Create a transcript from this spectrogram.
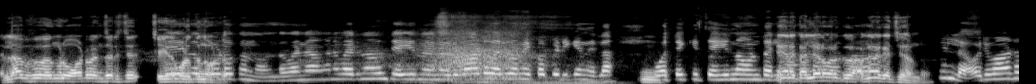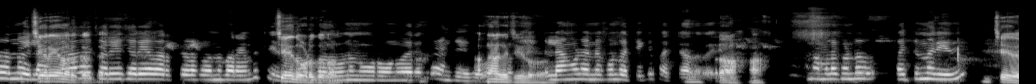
എല്ലാ വിഭവങ്ങളും ഓർഡർ അനുസരിച്ച് ചെയ്തു കൊടുക്കുന്നുണ്ട്. അങ്ങനെ വരുന്നതും ചെയ്യുന്നതിന് ഒരുപാട് വലുതൊന്നും ഇപ്പൊ പിടിക്കുന്നില്ല. ഒറ്റയ്ക്ക് ചെയ്യുന്നതുകൊണ്ടല്ലേ കല്യാണ വർക്ക് അങ്ങനെയൊക്കെ ചെയ്യുന്നുണ്ട് ഇല്ല. ഒരുപാട് ഒന്നും ഇല്ല. ചെറിയ ചെറിയ ചെറിയ വർക്കുകളൊക്കെ ഒന്ന് പറയുമ്പോൾ ചെയ്തു കൊടുക്കുന്നു നൂറ് ഊണ് വരെ ഞാൻ ചെയ്തു. എല്ലാം കൂടെ എന്നെ കൊണ്ട് ഒറ്റയ്ക്ക് പറ്റാതെ വരും. നമ്മളെ കൊണ്ട് പറ്റുന്ന രീതി ചെയ്തു.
